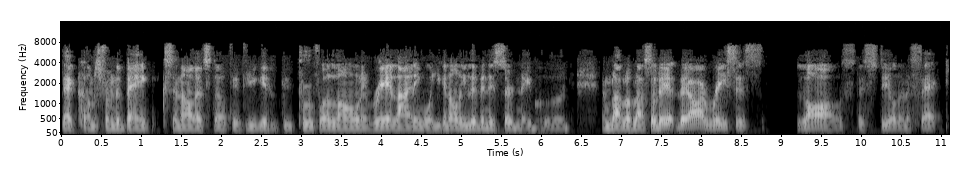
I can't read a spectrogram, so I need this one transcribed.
that comes from the banks and all that stuff. If you get approved for a loan and redlining, or you can only live in this certain neighborhood and blah, blah, blah. So there, there are racist laws that's still in effect,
